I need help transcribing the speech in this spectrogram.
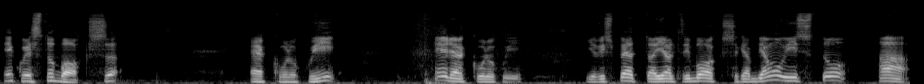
E questo box, eccolo qui, ed eccolo qui. Rispetto agli altri box che abbiamo visto, ha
